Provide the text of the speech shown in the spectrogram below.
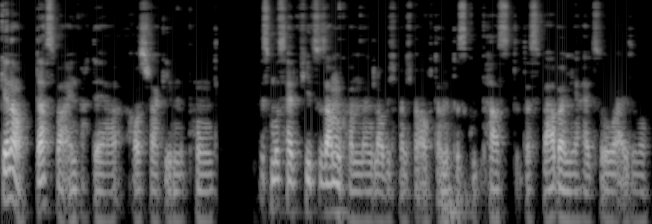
Genau, das war einfach der ausschlaggebende Punkt es muss halt viel zusammenkommen, dann glaube ich manchmal auch, damit das gut passt. Das war bei mir halt so. Also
